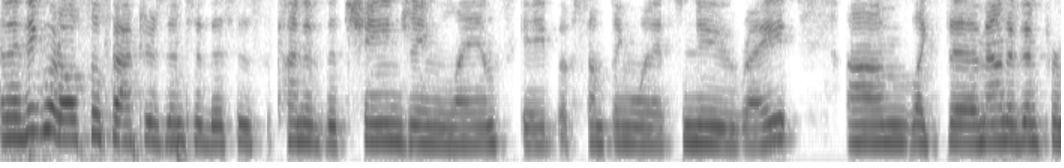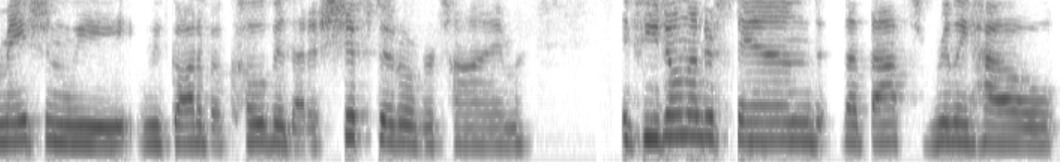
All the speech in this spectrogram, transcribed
And I think what also factors into this is the kind of the changing landscape of something when it's new, right? Um, like the amount of information we we've got about COVID that has shifted over time. If you don't understand that that's really how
